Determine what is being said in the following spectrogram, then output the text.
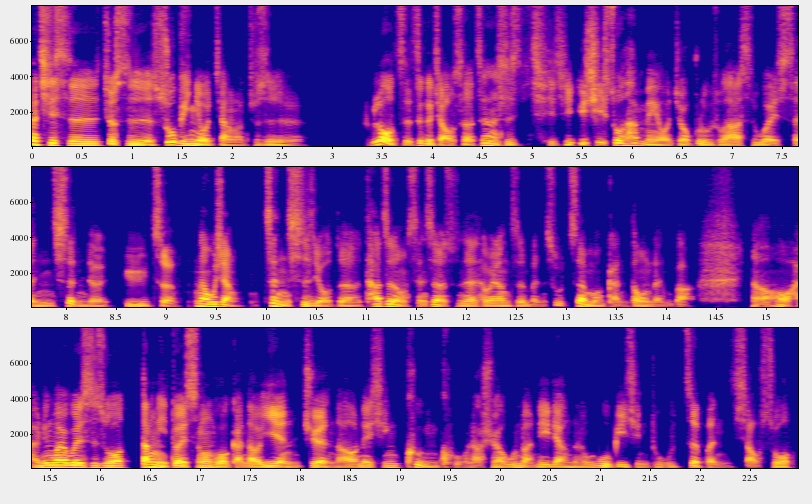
那其实就是书评有讲了，就是肉子这个角色真的是奇迹，与其说他没有救，不如说他是位神圣的愚者。那我想，正是有的他这种神圣的存在，才会让这本书这么感动人吧。然后还有另外一位是说，当你对生活感到厌倦，然后内心困苦，然后需要温暖力量的人，务必请读这本小说。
